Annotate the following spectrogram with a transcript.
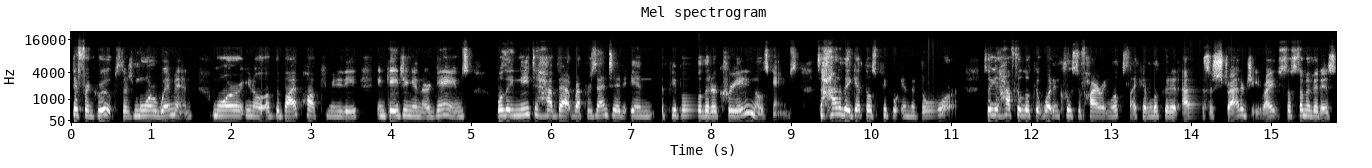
different groups there's more women more you know of the bipoc community engaging in their games well they need to have that represented in the people that are creating those games. So how do they get those people in the door? So you have to look at what inclusive hiring looks like and look at it as a strategy right? So some of it is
